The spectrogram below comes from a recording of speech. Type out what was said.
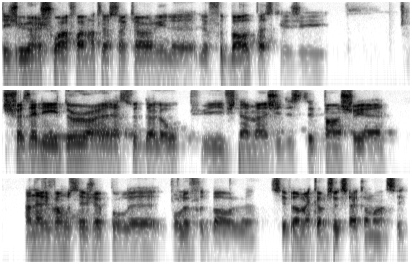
j'ai eu un choix à faire entre le soccer et le, football parce que je faisais les deux un à la suite de l'autre. Puis finalement, j'ai décidé de pencher euh, en arrivant au cégep pour le, pour le football. C'est vraiment comme ça que ça a commencé.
